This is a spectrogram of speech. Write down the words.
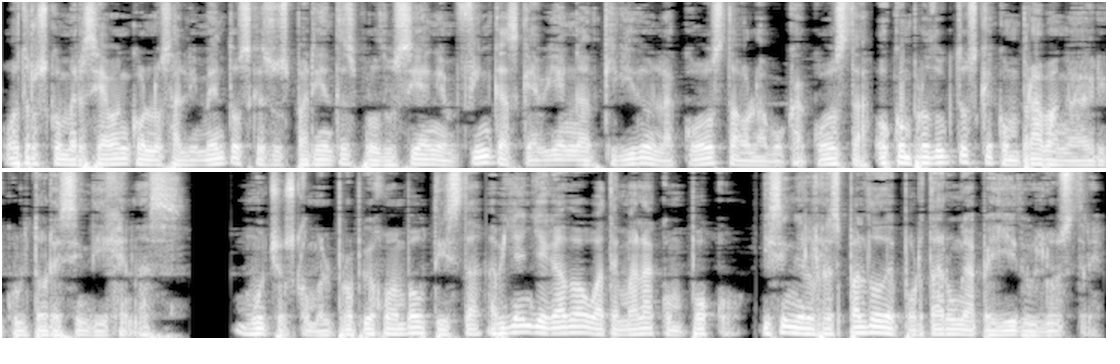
Otros comerciaban con los alimentos que sus parientes producían en fincas que habían adquirido en la costa o la boca costa, o con productos que compraban a agricultores indígenas. Muchos, como el propio Juan Bautista, habían llegado a Guatemala con poco y sin el respaldo de portar un apellido ilustre.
